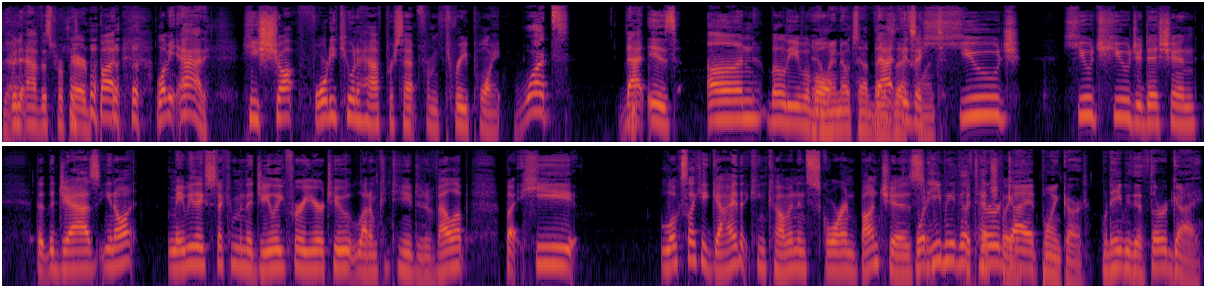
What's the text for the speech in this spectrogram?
We didn't have this prepared, but let me add. He shot 42.5% from three point. What? That is unbelievable. Yeah, my notes have that as That is a huge, huge, huge addition that the Jazz. You know what? Maybe they stick him in the G League for a year or two, let him continue to develop. But he looks like a guy that can come in and score in bunches. Would he be the third guy at point guard? Would he be the third guy?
